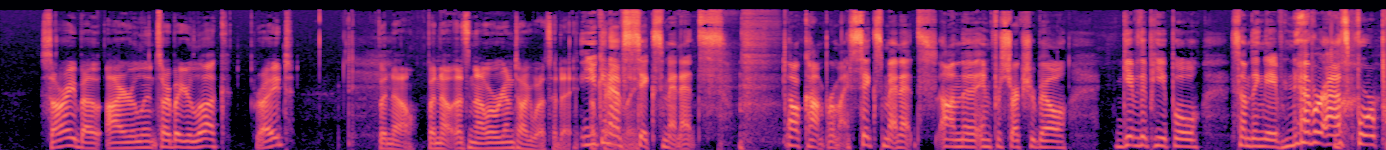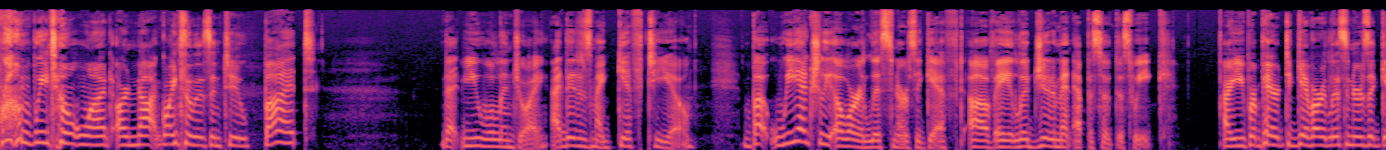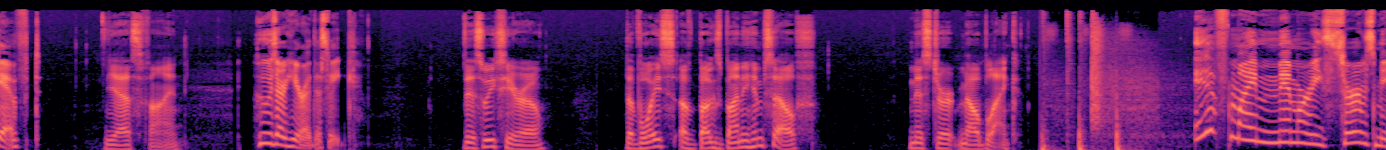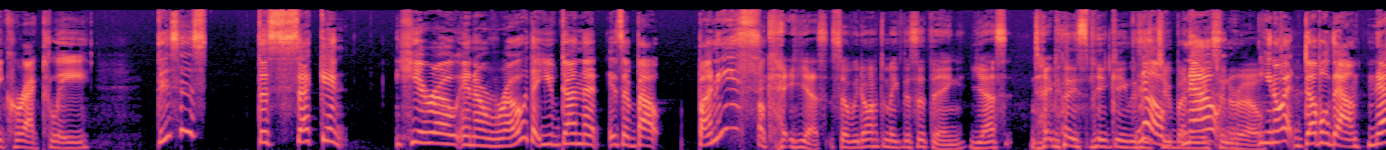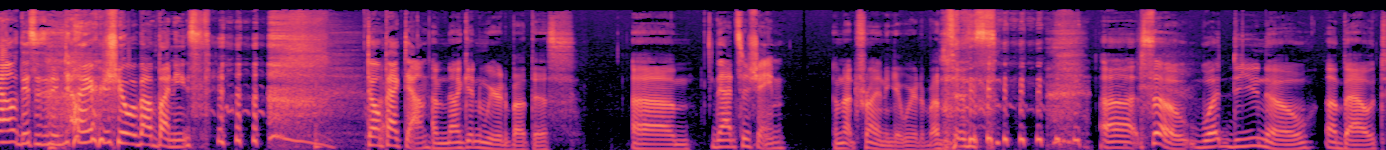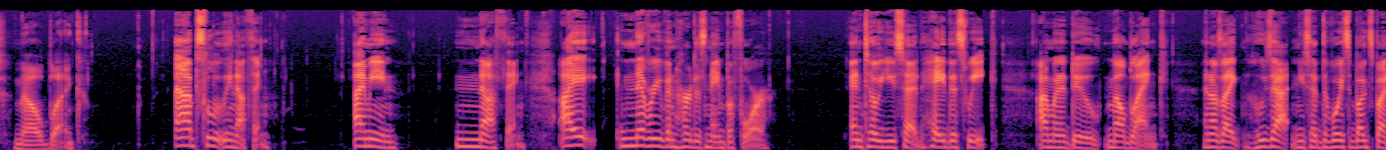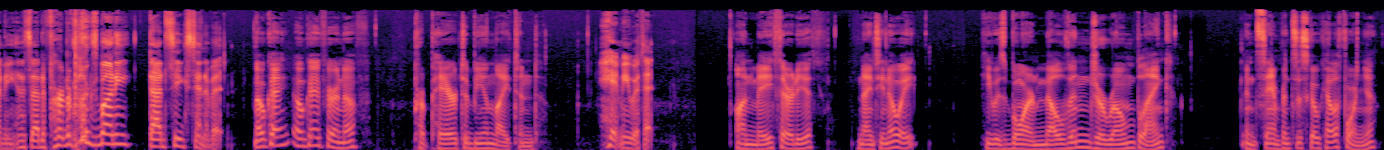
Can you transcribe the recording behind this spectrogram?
Sorry about Ireland. Sorry about your luck, right? But no, but no, that's not what we're going to talk about today. You can have six minutes. I'll compromise. Six minutes on the infrastructure bill. Give the people something they've never asked for, probably don't want, are not going to listen to, but that you will enjoy. I did as my gift to you. But we actually owe our listeners a gift of a legitimate episode this week. Are you prepared to give our listeners a gift? Yes, fine. Who's our hero this week? This week's hero, the voice of Bugs Bunny himself, Mr. Mel Blanc. If my memory serves me correctly, this is the second hero in a row that you've done that is about bunnies? Okay, yes. So we don't have to make this a thing. Yes, technically speaking, this no, is two bunny now weeks in a row. you know what? Double down. Now this is an entire show about bunnies. Don't back down. I'm not getting weird about this. Um, That's a shame. I'm not trying to get weird about this. uh, so, what do you know about Mel Blanc? Absolutely nothing. I mean, nothing. I never even heard his name before until you said, "Hey, this week I'm going to do Mel Blanc." And I was like, "Who's that?" And you said the voice of Bugs Bunny. And I said, "I've heard of Bugs Bunny." That's the extent of it. Okay, okay, fair enough. Prepare to be enlightened. Hit me with it. On May 30th, 1908, he was born Melvin Jerome Blank in San Francisco, California.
